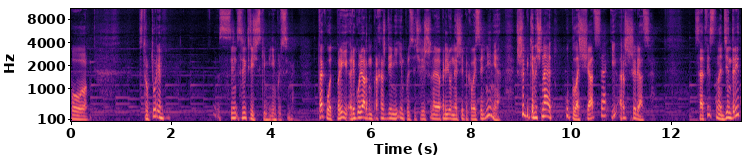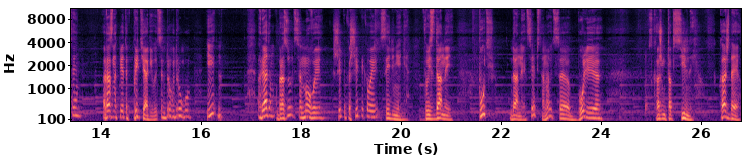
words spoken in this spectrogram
по структуре с, электрическими импульсами. Так вот, при регулярном прохождении импульса через э, определенное шипиковое соединение, шипики начинают уплощаться и расширяться. Соответственно, дендриты разных клеток притягиваются друг к другу, и рядом образуются новые шипико-шипиковые соединения. То есть данный путь, данная цепь становится более, скажем так, сильной. Каждое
